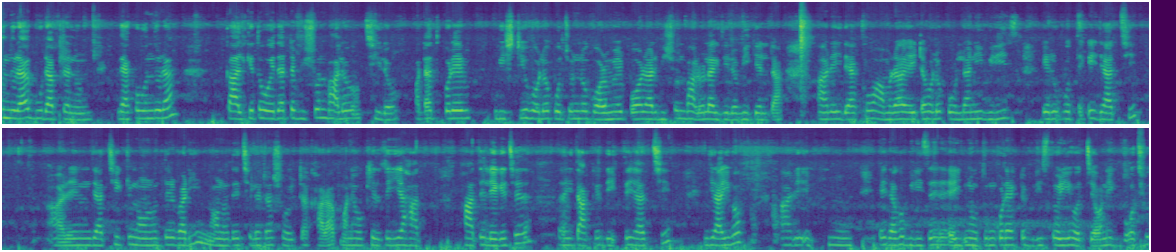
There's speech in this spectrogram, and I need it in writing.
বন্ধুরা গুড আফটারনুন দেখো বন্ধুরা, কালকে তো ওয়েদারটা ভীষণ ভালো ছিল। হঠাৎ করে বৃষ্টি হলো, প্রচণ্ড গরমের পর আর ভীষণ ভালো লাগছিল বিকেলটা। আর এই দেখো, আমরা এটা হলো কল্যাণী ব্রিজের উপর থেকেই যাচ্ছি। আর যাচ্ছি একটু ননদদের বাড়ি। ননদের ছেলেটার শরীরটা খারাপ মানে ও খেলতে গিয়ে হাত, হাতে লেগেছে, তাই তাকে দেখতে যাচ্ছি। যাই হোক আর এই দেখো ব্রিজের এই নতুন করে একটা ব্রিজ তৈরি হচ্ছে। অনেক বছর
